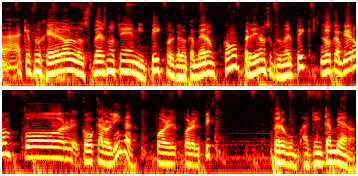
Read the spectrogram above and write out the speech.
Ah, qué flojera, luego los Bears no tienen ni pick porque lo cambiaron. ¿Cómo perdieron su primer pick? Lo cambiaron por con Carolina, por el, por el pick. Pero ¿a quién cambiaron?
